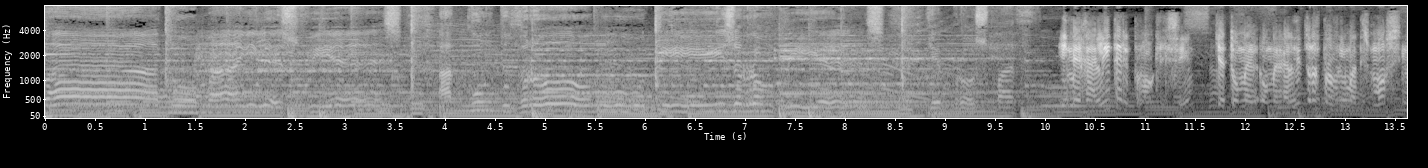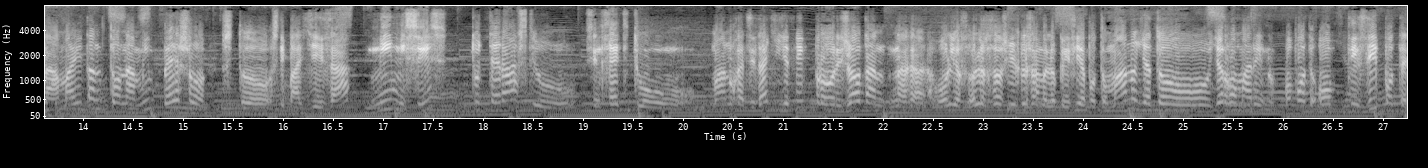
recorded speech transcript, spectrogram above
πάτωμα οι λεσβίες ακούν του δρόμου τις ρομβίες και προσπαθούν η μεγαλύτερη πρόκληση και το, ο μεγαλύτερος προβληματισμός στην άμα ήταν το να μην πέσω στο, στην παγίδα μίμησης του τεράστιου συνθέτη του Μάνου Χατζηδάκη, γιατί προοριζόταν να, όλο, όλος αυτός ο κύκλος να μελοποιηθεί από το Μάνο για το Γιώργο Μαρίνο. Οπότε οτιδήποτε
